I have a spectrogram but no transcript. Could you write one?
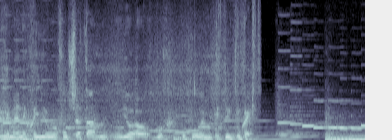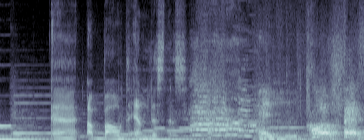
energi att fortsätta och göra, gå, gå på ett nytt projekt. Uh, about endlessness. Hey! Confess!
